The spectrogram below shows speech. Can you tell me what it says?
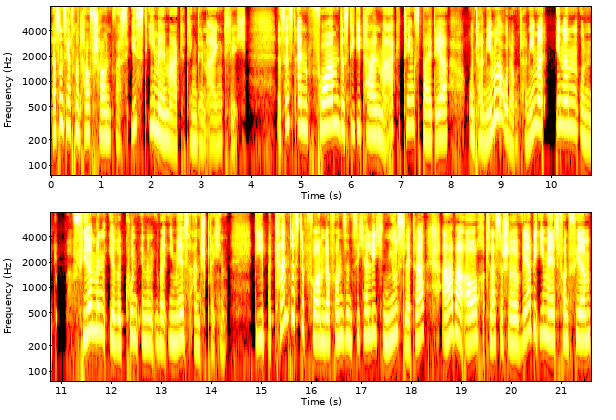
Lass uns erstmal drauf schauen, was ist E-Mail-Marketing denn eigentlich? Es ist eine Form des digitalen Marketings, bei der Unternehmer oder Unternehmerinnen und Firmen ihre Kundinnen über E-Mails ansprechen. Die bekannteste Form davon sind sicherlich Newsletter, aber auch klassische Werbe-E-Mails von Firmen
